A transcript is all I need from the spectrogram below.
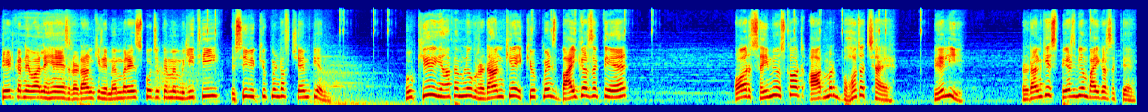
क्रिएट करने वाले हैं इस रडान की रिमेम्बरेंस को, जो कि हमें मिली थी। Receive equipment of champion okay यहाँ पे हम लोग रडान के इक्विपमेंट्स बाई कर सकते हैं। और सही में उसका आर्मर बहुत अच्छा है। रियली रडान के स्पेयर्स भी हम बाई कर सकते हैं।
